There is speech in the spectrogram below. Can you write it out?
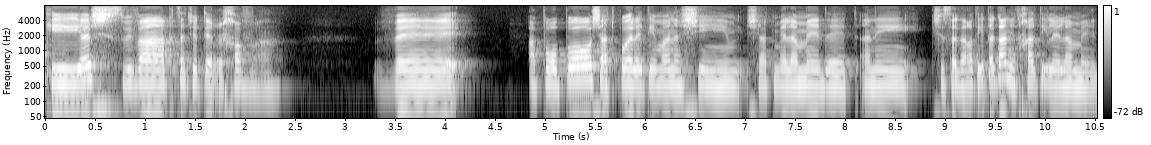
כי יש סביבה קצת יותר רחבה. ואפרופו שאת פועלת עם אנשים, שאת מלמדת, אני, כשסגרתי את הגן, התחלתי ללמד.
